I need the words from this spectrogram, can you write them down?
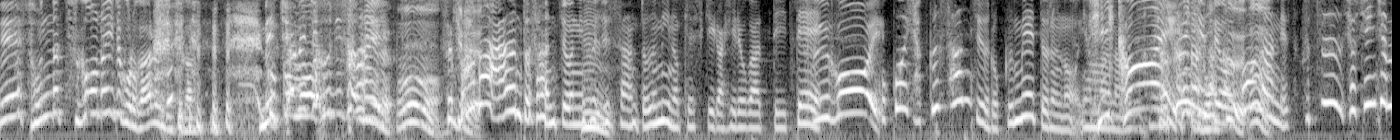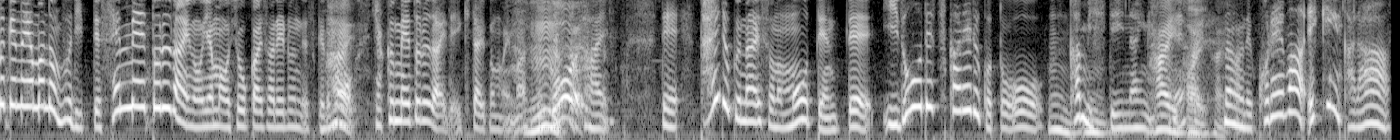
えー、そんな都合のいいところがあるんですか？めちゃめちゃ富士山見える、うん。そうババーンと山頂に富士山と海の景色が広がっていて、すごい。ここは136メートルの山なんで。す。低い。ですよ。136そうなんです。普通初心者向けの山登りって1000メートル台の山を紹介されるんですけども、はい。100メートル台で行きたいと思います。すごい。はい。で体力ない人の盲点って移動で疲れることを加味していないんですね。なのでこれは駅から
